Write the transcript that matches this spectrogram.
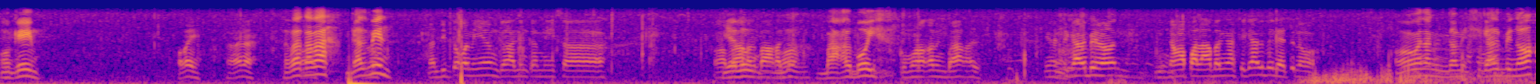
O game. Okay, sana. Tara, tara. Galvin. Nandito kami ngayon, galing kami sa mga Yellow. bakal, bakal oh, doon. bakal boys. Kumuha kaming bakal. Yan si Galvin, no? Nakapalaban nga si Galvin, eto no. Oh, walang damit si Galvin, no?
